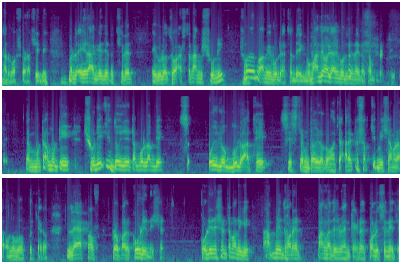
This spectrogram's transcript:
চার বছর আসেনি। বাট এর আগে যেটা ছিলেন এগুলো তো আসতেন আমি শুনি শোনার পর আমি বলি আচ্ছা দেখব। মাঝে মাঝে আমি বলি যে না, এটা কমপ্লিট ঠিক হয় মোটামুটি শুনি কিন্তু ওই যেটা বললাম যে ওই লোকগুলো আছে সিস্টেমটা ওই রকম আছে। আরেকটা সবচেয়ে বেশি আমরা অনুভব করছি এখন ল্যাক অফ প্রপার কোঅর্ডিনেশন কোঅর্ডিনেশনটা মানে কি? আপনি ধরেন বাংলাদেশ ব্যাংক একটা পলিসি নিয়েছে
